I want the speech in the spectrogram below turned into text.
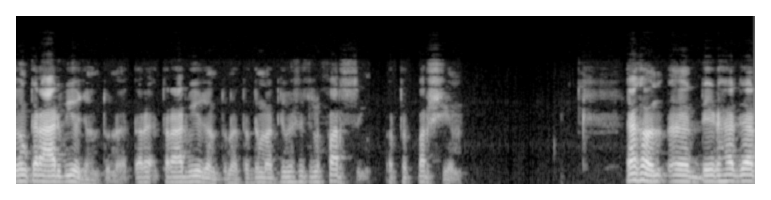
এবং তারা আরবিও জানতো না তারা তারা আরবিও জানতো না তাদের মাতৃভাষা ছিল ফার্সি, অর্থাৎ পার্সিয়ান। এখন দেড় হাজার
